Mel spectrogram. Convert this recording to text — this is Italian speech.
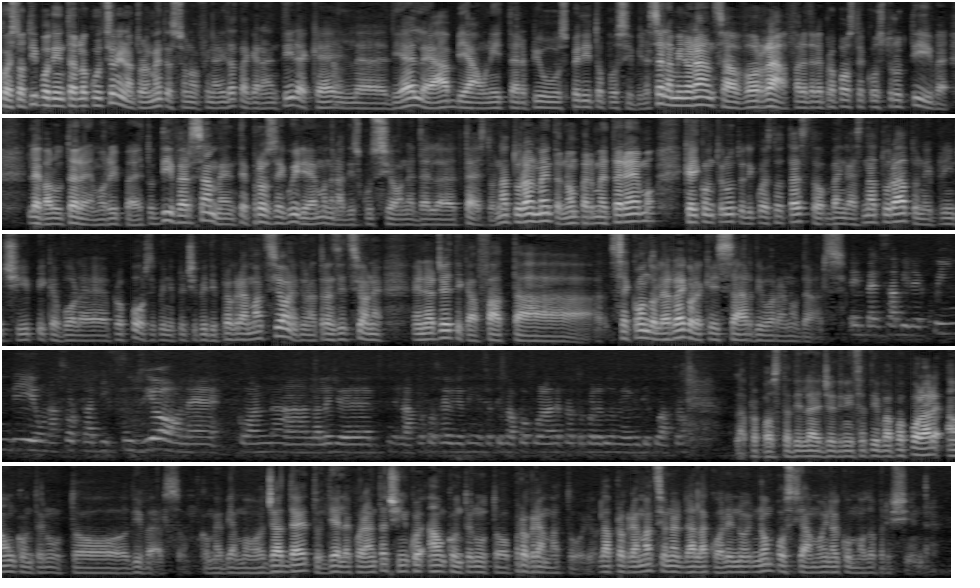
Questo tipo di interlocuzioni naturalmente sono finalizzate a garantire che il DL abbia un iter più spedito possibile. Se la minoranza vorrà fare delle proposte costruttive, le valuteremo, ripeto, diversamente proseguiremo nella discussione del testo. Naturalmente non permetteremo che il contenuto di questo testo venga snaturato nei principi che vuole proporsi, quindi principi di programmazione, di una transizione energetica fatta secondo le regole che i sardi vorranno darsi. È impensabile quindi una sorta di fusione con la, legge, la proposta di legge di iniziativa popolare per ottobre 2024? La proposta di legge di iniziativa popolare ha un contenuto diverso. Come abbiamo già detto, il DL45 ha un contenuto programmatorio, la programmazione dalla quale noi non possiamo in alcun modo prescindere.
